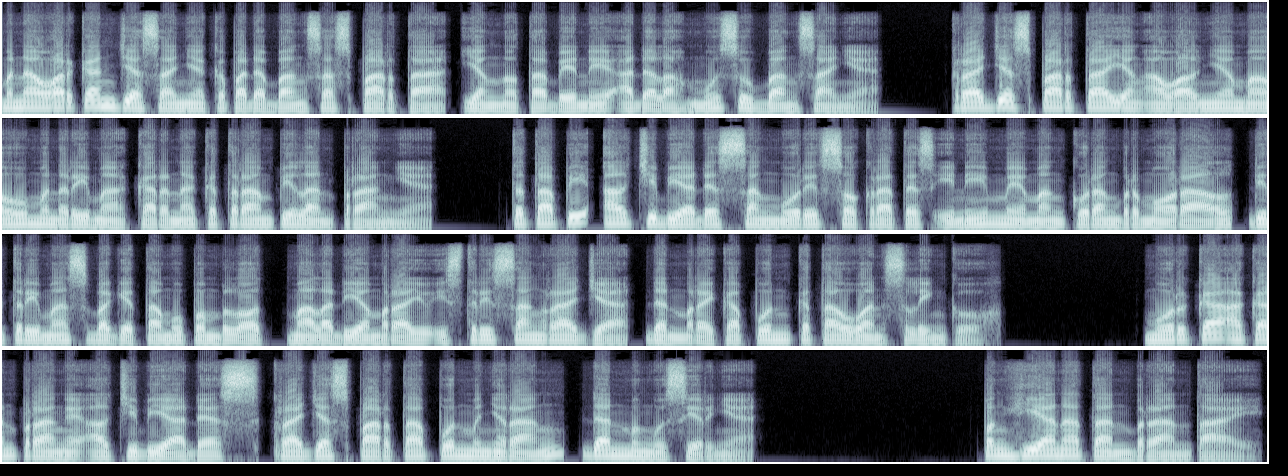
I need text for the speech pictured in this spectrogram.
Menawarkan jasanya kepada bangsa Sparta, yang notabene adalah musuh bangsanya. Raja Sparta yang awalnya mau menerima karena keterampilan perangnya. Tetapi Alcibiades sang murid Socrates ini memang kurang bermoral, diterima sebagai tamu pembelot, malah dia merayu istri sang raja, dan mereka pun ketahuan selingkuh. Murka akan perangai Alcibiades, Raja Sparta pun menyerang, dan mengusirnya. Pengkhianatan berantai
